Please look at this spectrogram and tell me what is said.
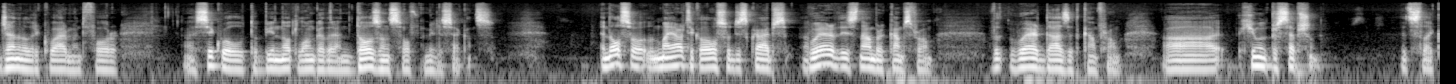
general requirement for a sql to be not longer than dozens of milliseconds. And also my article also describes where this number comes from. Where does it come from? Uh, human perception it's like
